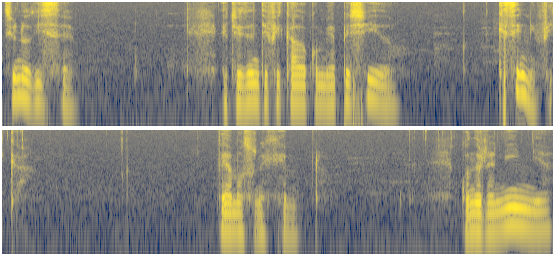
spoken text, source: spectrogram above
Si uno dice, estoy identificado con mi apellido, ¿qué significa? Veamos un ejemplo. Cuando era niña,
